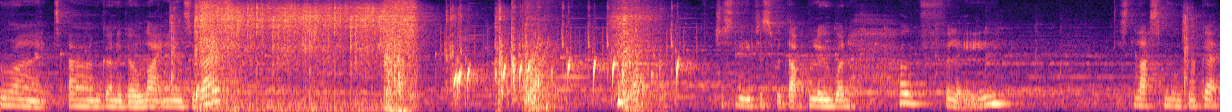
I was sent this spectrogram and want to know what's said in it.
Right, I'm going to go lightning into red. Just leaves us with that blue one. Hopefully, this last move will get.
